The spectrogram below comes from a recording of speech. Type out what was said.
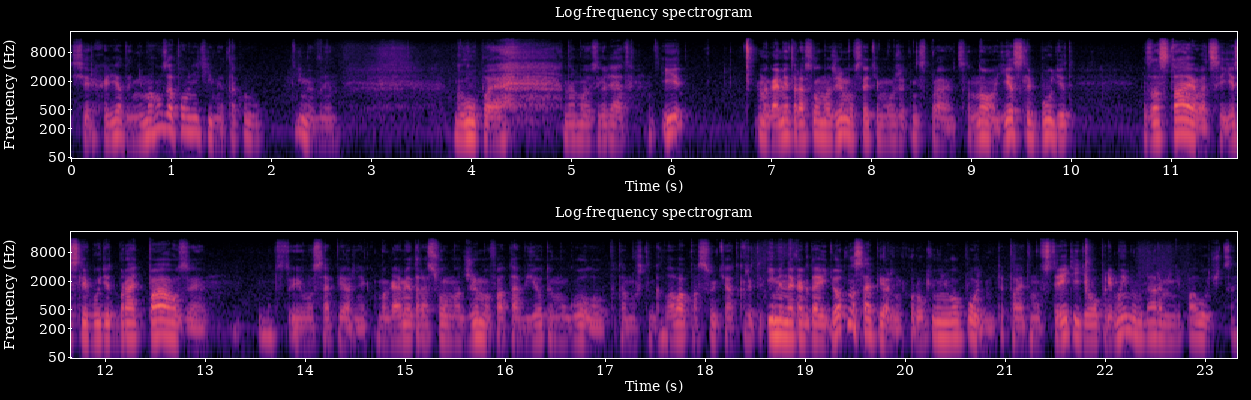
Серхреда. Не могу запомнить имя, такое имя, блин, глупое, на мой взгляд. И Магомед Расул Маджимов с этим может не справиться. Но если будет застаиваться, если будет брать паузы, его соперник. Магомед Расул Маджимов отобьет ему голову, потому что голова, по сути, открыта. Именно когда идет на соперника, руки у него подняты, поэтому встретить его прямыми ударами не получится.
